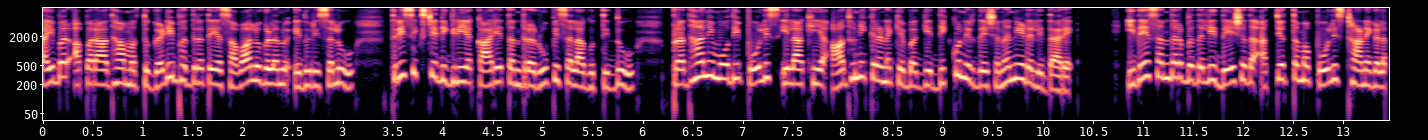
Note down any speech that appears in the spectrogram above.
ಸೈಬರ್ ಅಪರಾಧ ಮತ್ತು ಗಡಿ ಭದ್ರತೆಯ ಸವಾಲುಗಳನ್ನು ಎದುರಿಸಲು ತ್ರೀ ಸಿಕ್ಸ್ಟಿ ಡಿಗ್ರಿಯ ಕಾರ್ಯತಂತ್ರ ರೂಪಿಸಲಾಗುತ್ತಿದ್ದು, ಪ್ರಧಾನಿ ಮೋದಿ ಪೊಲೀಸ್ ಇಲಾಖೆಯ ಆಧುನೀಕರಣಕ್ಕೆ ಬಗ್ಗೆ ದಿಕ್ಕು ನಿರ್ದೇಶನ ನೀಡಲಿದ್ದಾರೆ. ಇದೇ ಸಂದರ್ಭದಲ್ಲಿ ದೇಶದ ಅತ್ಯುತ್ತಮ ಪೊಲೀಸ್ ಠಾಣೆಗಳ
